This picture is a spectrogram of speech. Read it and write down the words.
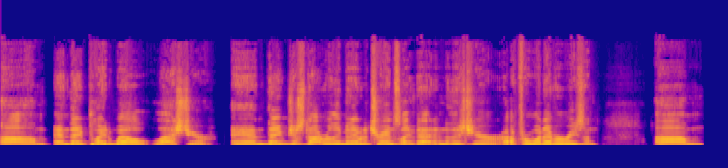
um, and they played well last year. And they've just not really been able to translate that into this year uh, for whatever reason. Um,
